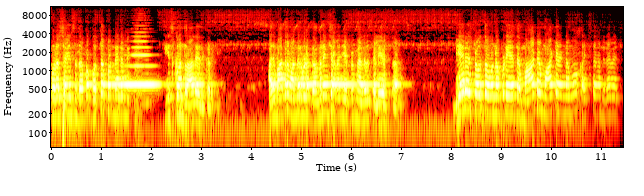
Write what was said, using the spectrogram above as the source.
ప్రోత్సహించిన తప్ప కొత్త పనులు అయితే మీకు తీసుకొని రాలేదు ఇక్కడికి. అది మాత్రం అందరూ కూడా గమనించాలని చెప్పి మేము అందరూ తెలియజేస్తున్నాను బీఆర్ఎస్ ప్రభుత్వం ఉన్నప్పుడు ఏదైతే మాట మాట్లాడినామో ఖచ్చితంగా నెరవేర్చినాం.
